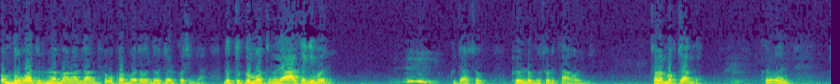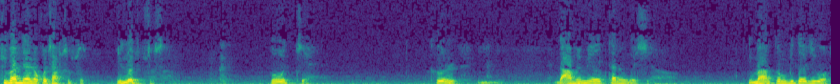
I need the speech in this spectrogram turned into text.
어, 뭐가 들으나 말아 나는 배고파 못 하고 너 어쩔 것이냐? 너 듣고 못 듣는 내 알색이 뭐니? 그 자식 별로 무 소리 다 하고 있네. 정말 먹지 않게. 그러면 귀만 내놓고 잡수소, 일러줍소서. 어째? 그걸 남음이 없다는 것이요. 이만큼 믿어지고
